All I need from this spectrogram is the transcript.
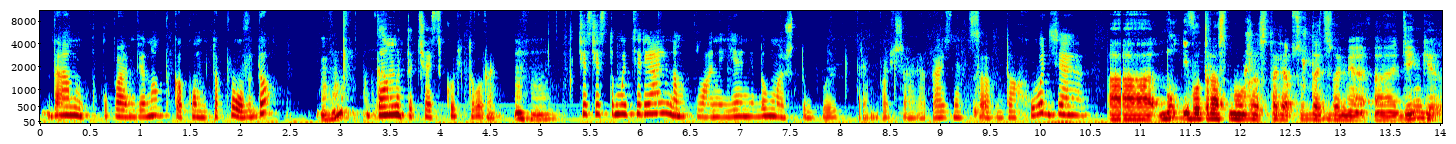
да, мы покупаем вино по какому-то поводу, Угу. Там это часть культуры. Угу. В чисто материальном плане я не думаю, что будет прям большая разница в доходе. А, ну и вот раз мы уже стали обсуждать с вами э, деньги,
